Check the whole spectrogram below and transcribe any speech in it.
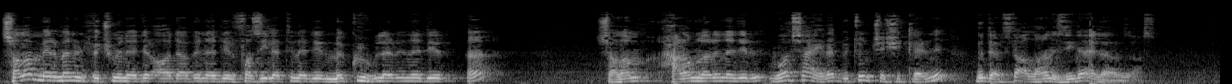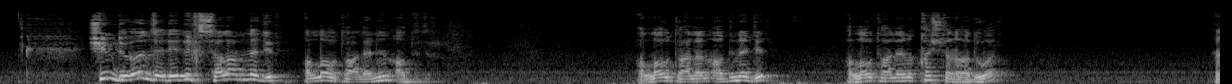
Salam vermenin hükmü nedir, adabı nedir, fazileti nedir, mekruhları nedir? Ha? Salam haramları nedir? Vesaire bütün çeşitlerini bu derste Allah'ın izniyle ele alacağız. Şimdi önce dedik salam nedir? Allahu Teala'nın adıdır. Allahu Teala'nın adı nedir? Allahu Teala'nın kaç tane adı var? He?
